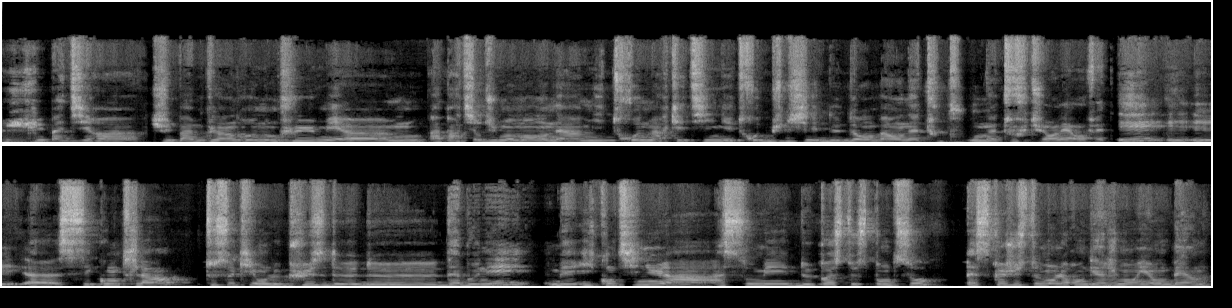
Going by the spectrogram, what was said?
je vais pas dire, je vais pas me plaindre non plus, mais à partir du moment où on a mis trop de marketing et trop de budget dedans, bah on a tout, on a tout foutu en l'air en fait. Et et, et ces comptes-là, tous ceux qui ont le plus de d'abonnés, mais ils continuent à assommer de postes sponsors parce que justement leur engagement est en berne.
